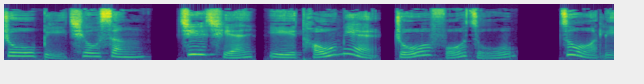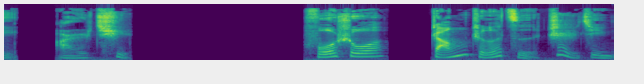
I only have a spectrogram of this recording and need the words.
诸比丘僧皆前以头面着佛足，坐立而去。佛说长者子至经。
